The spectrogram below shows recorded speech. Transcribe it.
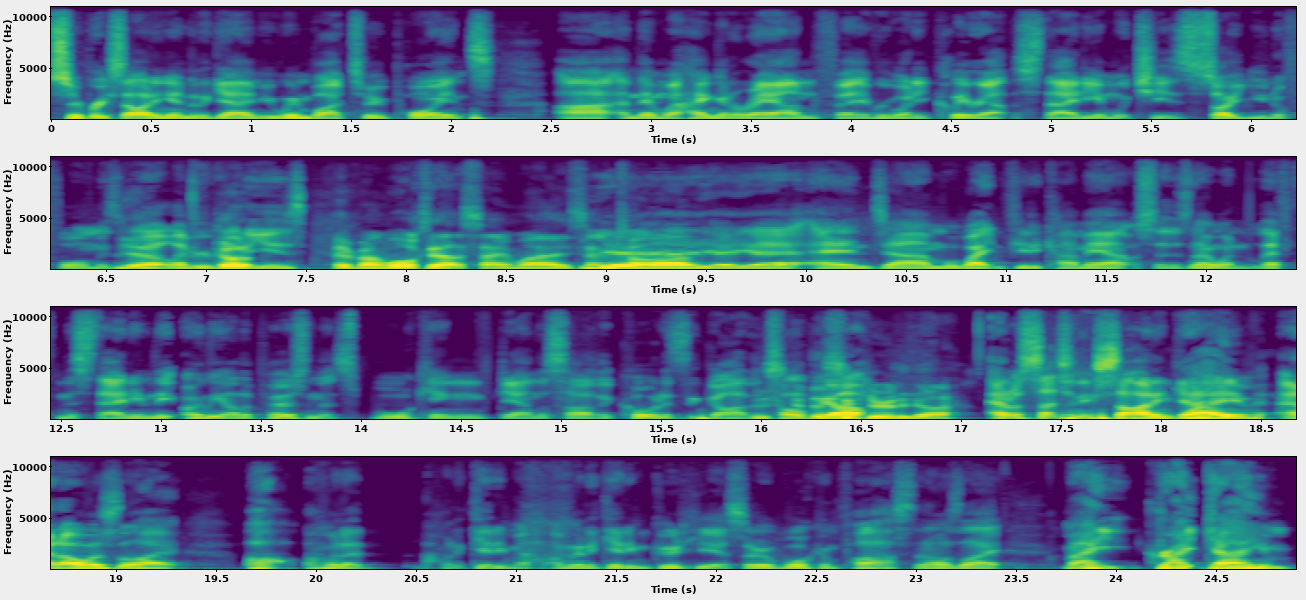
super exciting end of the game. You win by two points, uh, and then we're hanging around for everybody to clear out the stadium, which is so uniform as well. Everybody is. Everyone walks out the same way, same Yeah, time. yeah, yeah. Yeah. And um, we're waiting for you to come out, so there's no one left in the stadium. The only other person that's walking down the side of the court is the guy that This- told the me off. security guy. And it was such an exciting game, and I was like, "Oh, I'm gonna, I'm gonna get him, I'm gonna get him good here." So we're walking past, and I was like, "Mate, great game."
